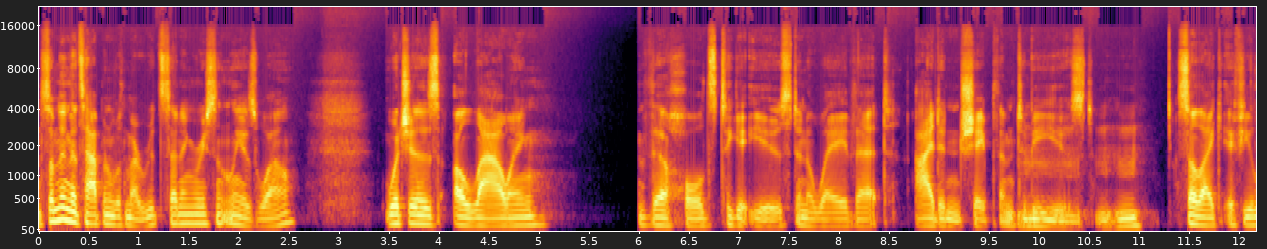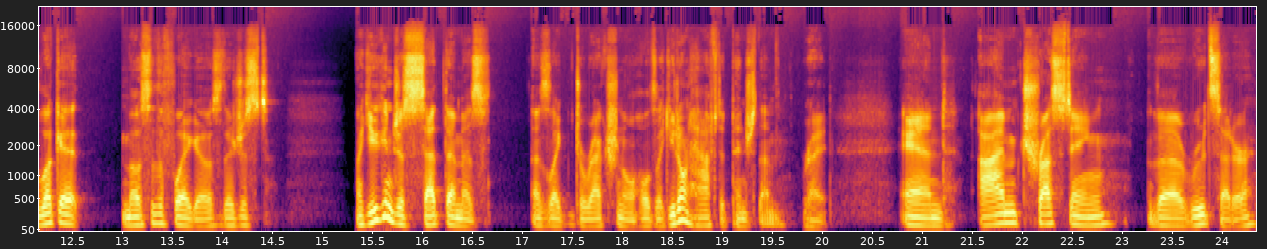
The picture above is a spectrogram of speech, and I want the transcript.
something that's happened with my route setting recently as well, which is allowing the holds to get used in a way that I didn't shape them to be used. Mm-hmm. So like if you look at most of the fuegos, they're just like you can just set them as as like directional holds. Like you don't have to pinch them. Right. And I'm trusting the route setter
